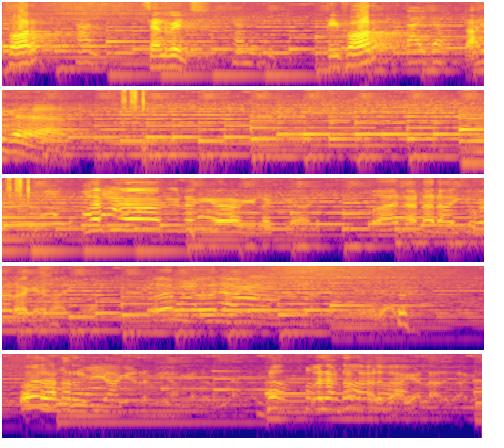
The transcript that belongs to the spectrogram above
S for Hand, sandwich. hand, T for tiger, tiger. ਲੱਗਿਆ ਕੀ ਲੱਗਿਆ ਕੀ ਲੱਗਿਆ ਓਏ ਸਾਡਾ ਰਾਜ ਕੁਮਾਰ ਆ ਗਿਆ ਰਾਜ ਕੁਮਾਰ ਓਏ ਮਨੋਜ ਆ ਗਿਆ ਮਨੋਜ ਆ ਗਿਆ। ਓਏ ਸਾਡਾ ਰਵੀ ਆ ਗਿਆ ਰਵੀ ਆ ਗਿਆ ਰਵੀ ਆ ਗਿਆ। ਓਏ ਸਾਡਾ ਲਾਲ ਆ ਗਿਆ ਲਾਲ ਆ ਗਿਆ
